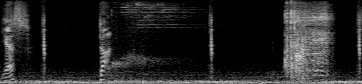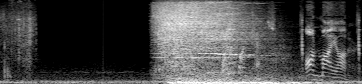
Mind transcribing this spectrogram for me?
Yes? Done. On my task. On my honor.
